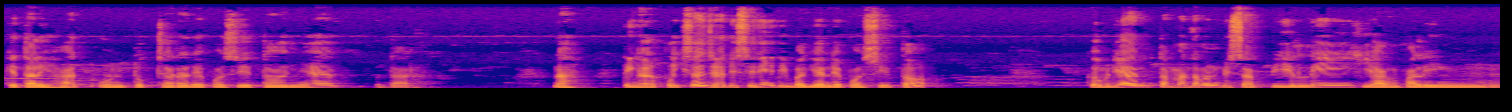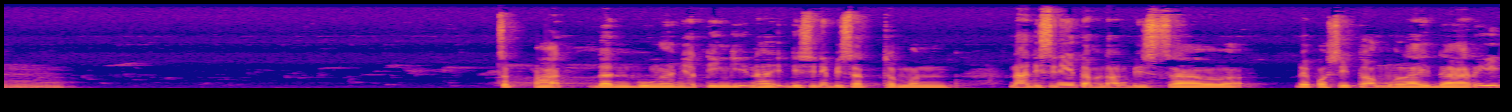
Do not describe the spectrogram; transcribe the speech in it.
kita lihat untuk cara depositonya. Bentar. Nah, tinggal klik saja di sini di bagian deposito. Kemudian teman-teman bisa pilih yang paling cepat dan bunganya tinggi. Nah, di sini bisa teman Nah, di sini teman-teman bisa deposito mulai dari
